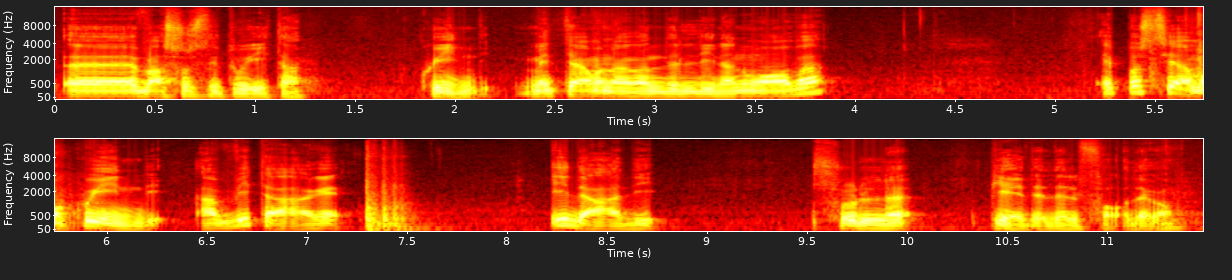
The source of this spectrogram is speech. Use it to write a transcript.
eh, va sostituita, quindi mettiamo una rondellina nuova e possiamo quindi avvitare i dadi sul piede del fodero.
